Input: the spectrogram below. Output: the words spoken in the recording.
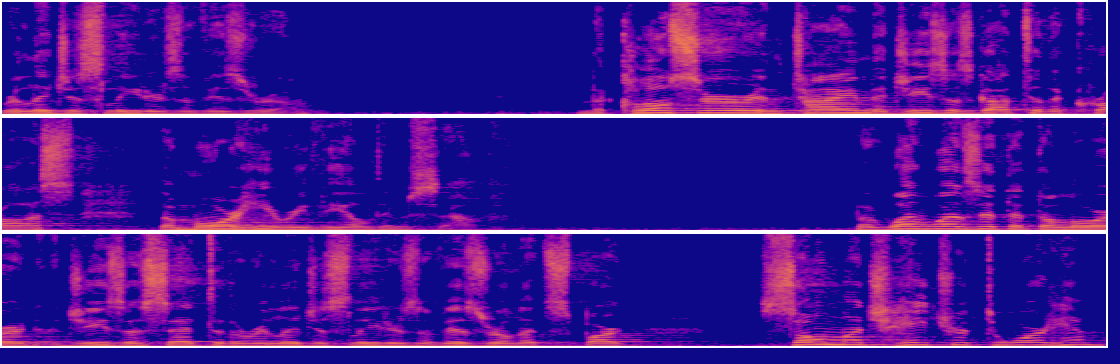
religious leaders of Israel. And the closer in time that Jesus got to the cross, the more he revealed himself. But what was it that the Lord Jesus said to the religious leaders of Israel that sparked so much hatred toward him?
